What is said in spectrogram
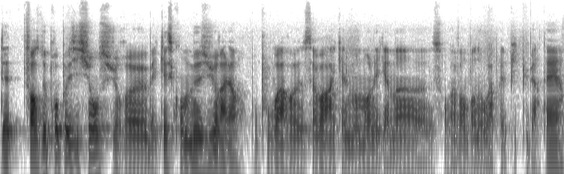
d'être force de proposition sur euh, ben, qu'est-ce qu'on mesure alors pour pouvoir savoir à quel moment les gamins sont avant, pendant ou après le pic pubertaire,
